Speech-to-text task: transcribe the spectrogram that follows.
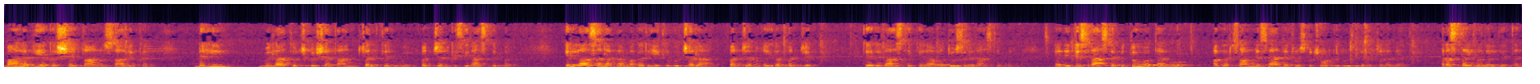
ماں لکیہ کا شیطان سالکن، نہیں ملا تجھ کو شیطان چلتے ہوئے فجن کسی راستے پر۔ اللہ صلاح کا مگر یہ کہ وہ چلا، فجن غیر فجر، تیرے راستے کے علاوہ دوسرے راستے پر۔ یعنی جس راستے پہ تو ہوتا ہے، وہ اگر سامنے سے آ جائے تو اس کو چھوڑ کے دوسری طرف چلا جائے رستہ ہی بدل دیتا ہے۔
